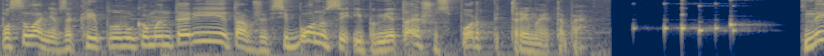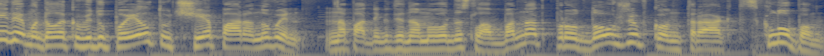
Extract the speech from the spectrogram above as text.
Посилання в закріпленому коментарі, там вже всі бонуси, і пам'ятай, що спорт підтримує тебе. Не йдемо далеко від УПЛ, тут ще пара новин. Нападник Динамо Владислав Банат продовжив контракт з клубом.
